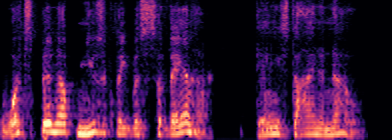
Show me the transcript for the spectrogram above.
What's been up musically with Savannah? Danny's dying to know.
